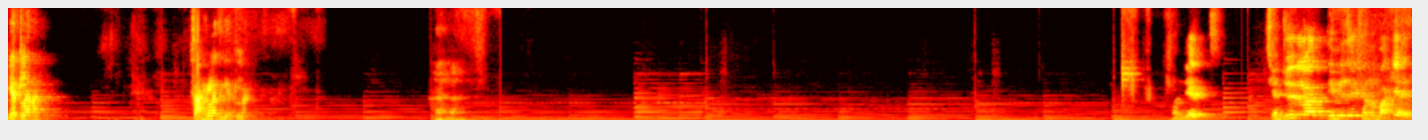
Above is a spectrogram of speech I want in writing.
घेतला ना. चांगलाच घेतला. म्हणजे सेंचुरीला तीन रिजेक्शन बाकी आहेत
